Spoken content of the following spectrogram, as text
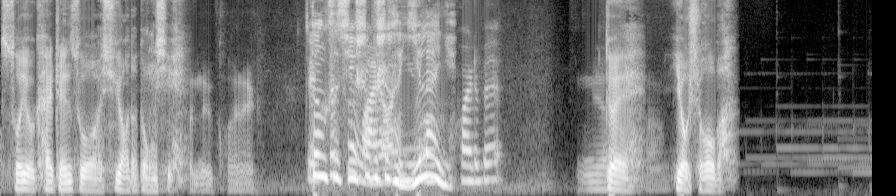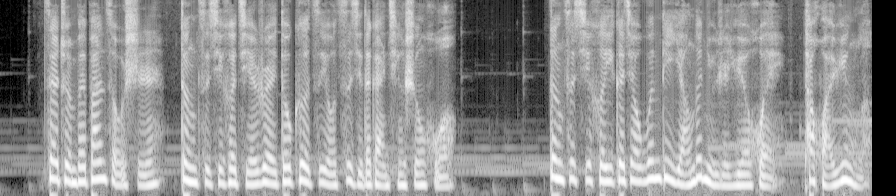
所有开诊所需要的东西。邓紫棋是不是很依赖你？对，有时候吧。在准备搬走时，邓紫棋和杰瑞都各自有自己的感情生活。邓紫棋和一个叫温蒂杨的女人约会，她怀孕了，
